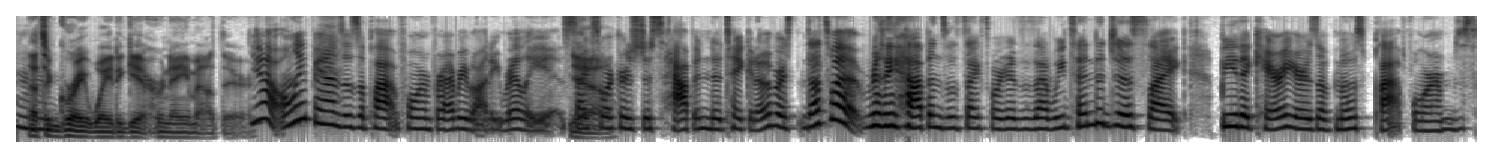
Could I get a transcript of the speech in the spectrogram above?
That's a great way to get her name out there. Yeah, OnlyFans is a platform for everybody, really. Sex Yeah. workers just happen to take it over. That's what really happens with sex workers is that we tend to just like be the carriers of most platforms.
